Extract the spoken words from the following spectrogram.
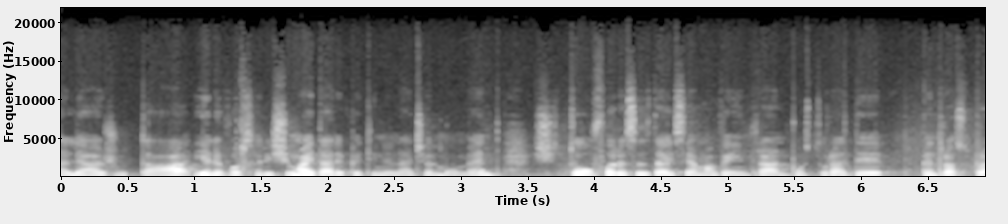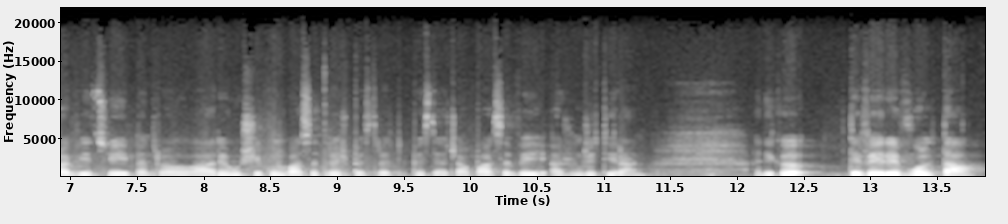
a le ajuta, ele vor sări și mai tare pe tine în acel moment și tu, fără să-ți dai seama, vei intra în postura de, pentru a supraviețui, pentru a reuși cumva să treci peste, peste acea pasă, vei ajunge tiran. Adică te vei revolta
